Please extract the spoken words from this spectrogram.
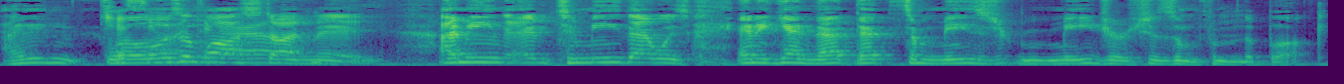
I didn't. Kissing well, it wasn't lost girl. on me. I mean, uh, to me, that was, and again, that that's a major major schism from the book,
